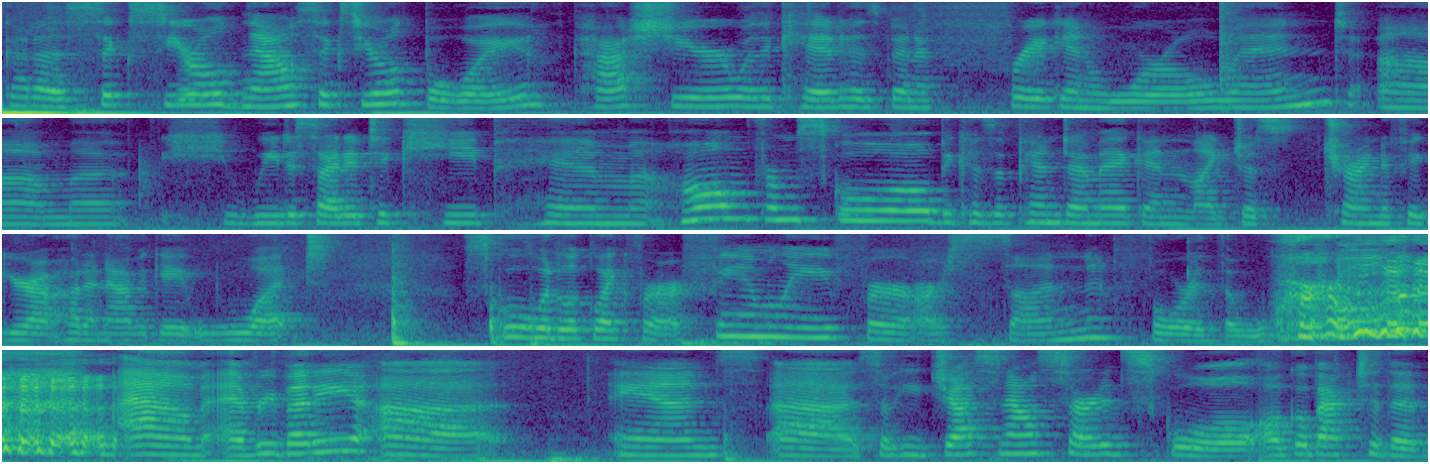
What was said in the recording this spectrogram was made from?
Got a six year old, now six year old boy. Past year with a kid has been a freaking whirlwind. Um, he, we decided to keep him home from school because of pandemic and like just trying to figure out how to navigate what school would look like for our family, for our son, for the world, um, everybody. Uh, and uh, so he just now started school. I'll go back to the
